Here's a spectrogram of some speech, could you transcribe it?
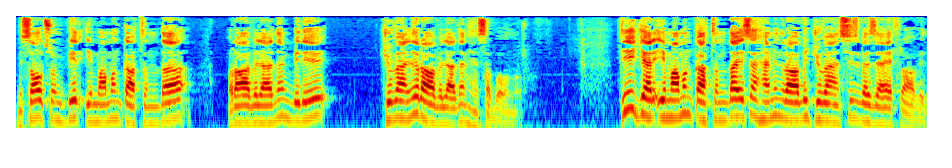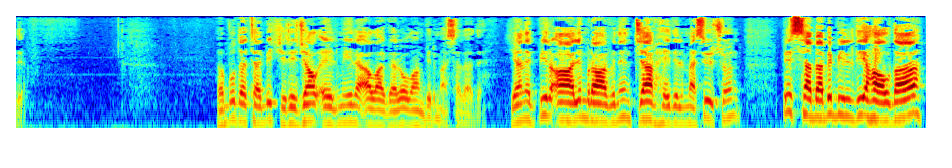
Misal üçün, bir imamın qatında ravilərdən biri güvənli ravilərdən hesab olunur. Digər imamın qatında isə həmin ravi güvənsiz və zəif ravidir. Və bu da təbii ki, rical elmi ilə əlaqəli olan bir məsələdir. Yəni, bir alim ravinin cərh edilməsi üçün bir səbəbi bildiyi halda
